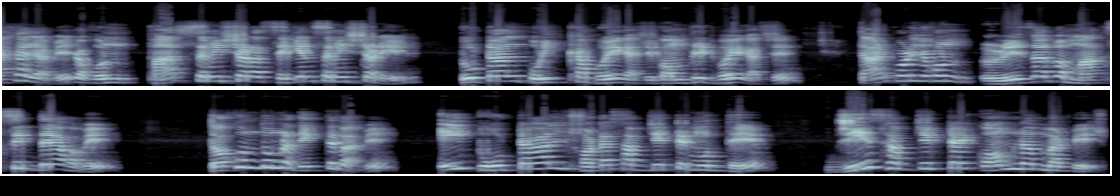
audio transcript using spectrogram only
দেখা যাবে, যখন ফার্স্ট সেমিস্টার আর সেকেন্ড সেমিস্টারের টোটাল পরীক্ষা হয়ে গেছে কমপ্লিট হয়ে গেছে। তারপরে যখন রেজাল্ট বা মার্কশিট দেওয়া হবে, তখন তোমরা দেখতে পাবে, এই টোটাল ছটা সাবজেক্টের মধ্যে যে সাবজেক্টটায় কম নাম্বার পেয়েছ,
